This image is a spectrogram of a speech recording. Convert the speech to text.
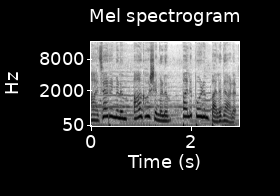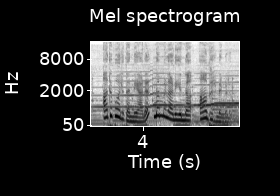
ആചാരങ്ങളും ആഘോഷങ്ങളും പലപ്പോഴും പലതാണ്. അതുപോലെ തന്നെയാണ് നമ്മൾ അണിയുന്ന ആഭരണങ്ങളും.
